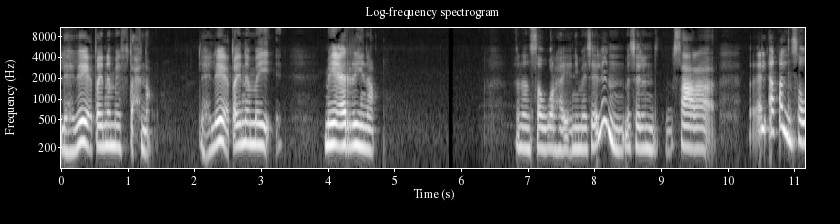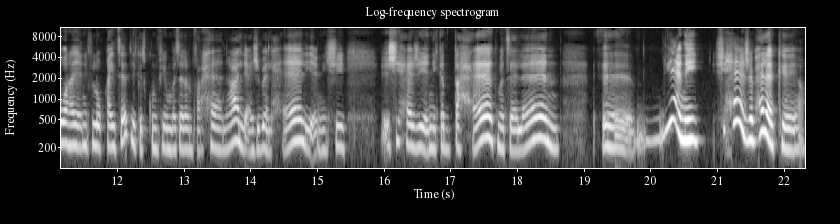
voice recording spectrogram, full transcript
لهلا يعطينا ما يفتحنا لهلا يعطينا ما ي... ما يعرينا أنا نصورها يعني مثلا مثلا صار على الأقل نصورها يعني في الوقيتات اللي كتكون فيهم مثلا فرحانة اللي عجبها الحال يعني شي شي حاجة يعني كتضحك مثلا. يعني شي حاجة بحال هكايا.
